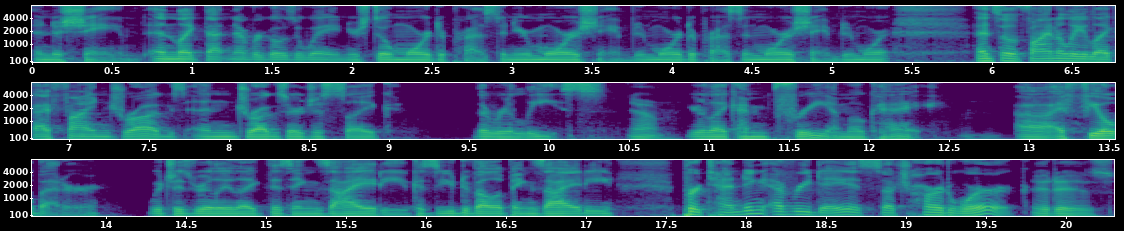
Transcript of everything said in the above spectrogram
and ashamed. And like that never goes away and you're still more depressed and you're more ashamed and more depressed and more ashamed and more and so finally like I find drugs and drugs are just like the release. Yeah. You're like I'm free, I'm okay. Uh, I feel better, which is really like this anxiety because you develop anxiety. Pretending every day is such hard work. It is.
